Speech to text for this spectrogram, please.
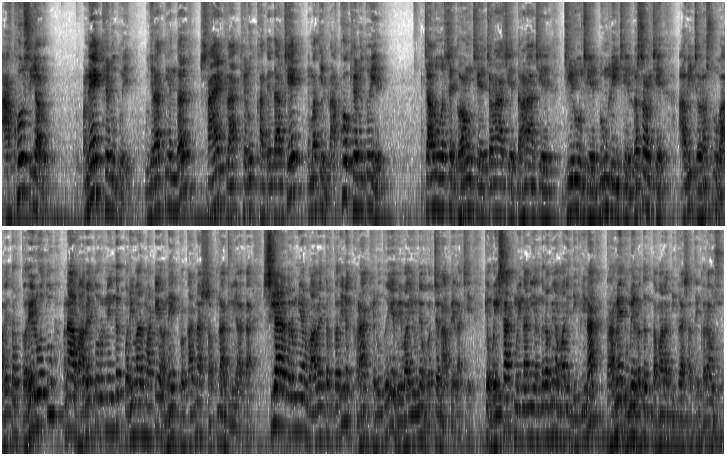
આખો શિયાળો અનેક ખેડૂતોએ ગુજરાતની અંદર સાઠ લાખ ખેડૂત ખાતેદાર છે. એમાંથી લાખો ખેડૂતોએ ચાલુ વર્ષે ઘઉં છે, ચણા છે, ધાણા છે, જીરું છે, ડુંગળી છે, લસણ છે. આવી જણસનું વાવેતર કરેલું હતું અને આ વાવેતરોની અંદર પરિવાર માટે અનેક પ્રકારના સપના જોયા હતા. શિયાળા દરમિયાન વાવેતર કરીને ઘણા ખેડૂતોએ વેવાઈઓને વચન આપેલા છે કે વૈશાખ મહિનાની અંદર અમે અમારી દીકરીના ધામે ધૂમે લગ્ન તમારા દીકરા સાથે કરાવશું.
